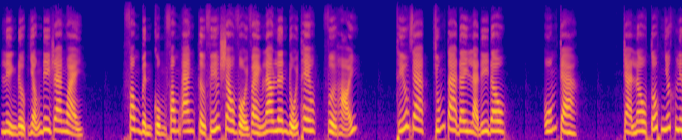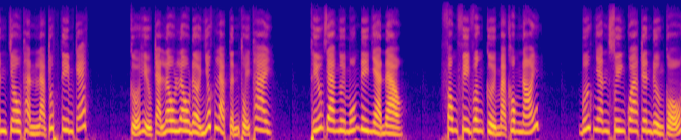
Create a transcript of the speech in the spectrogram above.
liền được dẫn đi ra ngoài. Phong Bình cùng Phong An từ phía sau vội vàng lao lên đuổi theo, vừa hỏi: "Thiếu gia, chúng ta đây là đi đâu?" "Uống trà." Trà lâu tốt nhất Linh Châu thành là Trúc Tim Cát. Cửa hiệu trà lâu lâu đời nhất là Tịnh Thủy Thai. "Thiếu gia ngươi muốn đi nhà nào?" Phong Phi Vân cười mà không nói, bước nhanh xuyên qua trên đường cổ,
